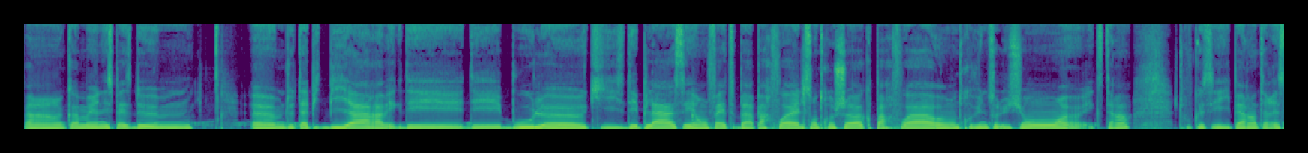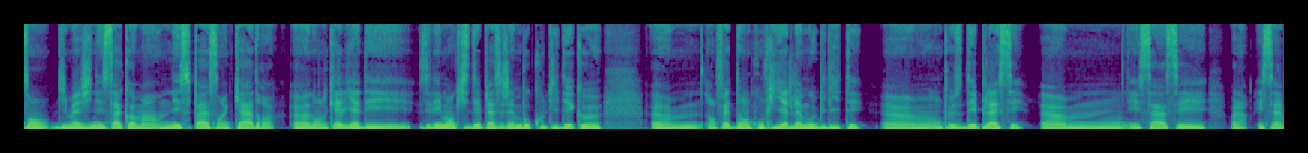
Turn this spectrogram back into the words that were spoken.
comme une espèce de euh, de tapis de billard avec des, boules euh, qui se déplacent et en fait, bah, parfois elles s'entrechoquent, parfois on trouve une solution, euh, etc. Je trouve que c'est hyper intéressant d'imaginer ça comme un espace, un cadre dans lequel il y a des éléments qui se déplacent. J'aime beaucoup l'idée que, en fait, dans le conflit, il y a de la mobilité. on peut se déplacer. et ça, c'est. Voilà. Et ça,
